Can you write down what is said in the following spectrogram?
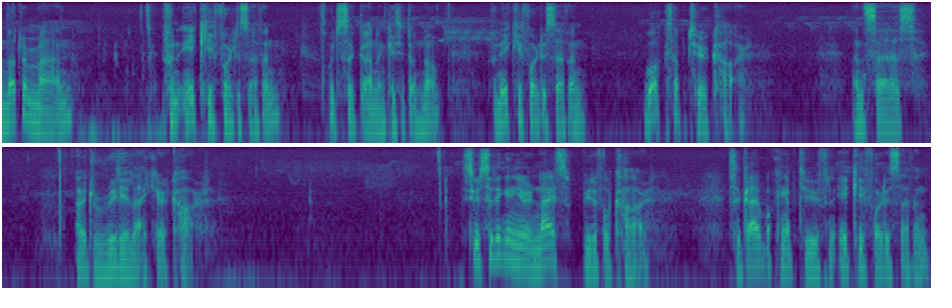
another man with an AK 47, which is a gun in case you don't know, with an AK 47 walks up to your car and says, I would really like your car. So you're sitting in your nice, beautiful car. There's a guy walking up to you with an AK 47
